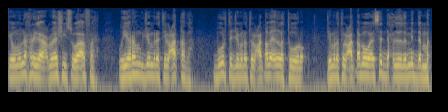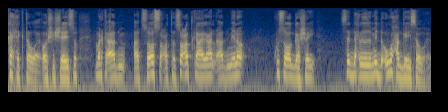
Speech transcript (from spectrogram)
Yowmu naxriga acmaashiisu waa afar. Wahiyo ramyu jamrati alcaqaba. Buurta jamratulcaqaba in la tuuro. Jamratulcaqaba waa saddexdooda midda maka xigta waay oo shishayso marka aad aada soo socoto socodkaagan aada mino ku soo gashay saddexdooda midda ugu xagaysa waay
